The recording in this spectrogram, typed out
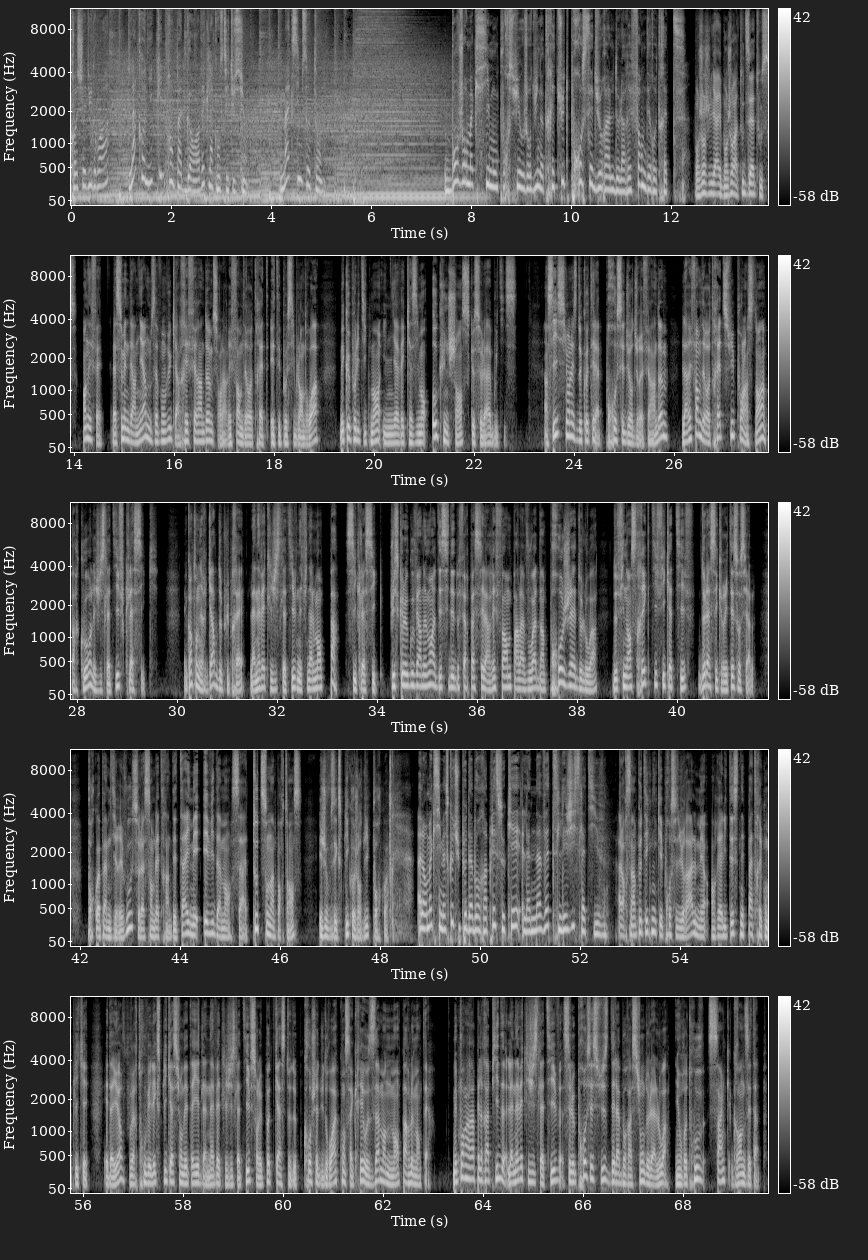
Crochet du droit, la chronique qui ne prend pas de gants avec la Constitution. Maxime Sauton. Bonjour Maxime, on poursuit aujourd'hui notre étude procédurale de la réforme des retraites. Bonjour Julia et bonjour à toutes et à tous. En effet, la semaine dernière, nous avons vu qu'un référendum sur la réforme des retraites était possible en droit, mais que politiquement, il n'y avait quasiment aucune chance que cela aboutisse. Ainsi, si on laisse de côté la procédure du référendum, la réforme des retraites suit pour l'instant un parcours législatif classique. Mais quand on y regarde de plus près, la navette législative n'est finalement pas si classique, puisque le gouvernement a décidé de faire passer la réforme par la voie d'un projet de loi de finances rectificatif de la sécurité sociale. Pourquoi pas me direz-vous, cela semble être un détail, mais évidemment, ça a toute son importance, et je vous explique aujourd'hui pourquoi. Alors Maxime, est-ce que tu peux d'abord rappeler ce qu'est la navette législative? Alors c'est un peu technique et procédural, mais en réalité ce n'est pas très compliqué. Et d'ailleurs, vous pouvez retrouver l'explication détaillée de la navette législative sur le podcast de Crochet du droit consacré aux amendements parlementaires. Mais pour un rappel rapide, la navette législative, c'est le processus d'élaboration de la loi, et on retrouve cinq grandes étapes.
